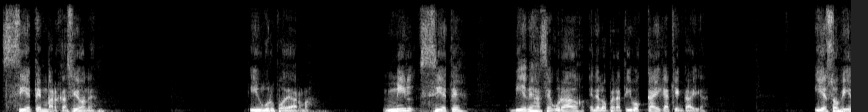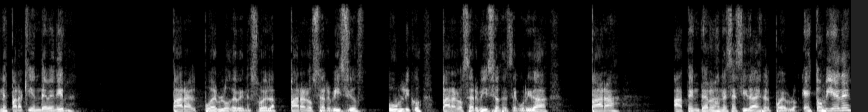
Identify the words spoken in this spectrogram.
siete embarcaciones y un grupo de armas. Mil siete bienes asegurados en el operativo Caiga quien caiga. ¿Y esos bienes para quién deben ir? Para el pueblo de Venezuela, para los servicios públicos, para los servicios de seguridad, para atender las necesidades del pueblo. Estos bienes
